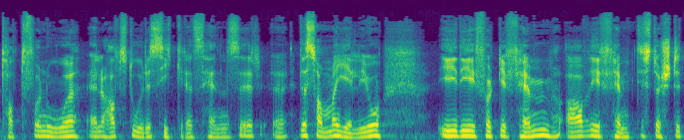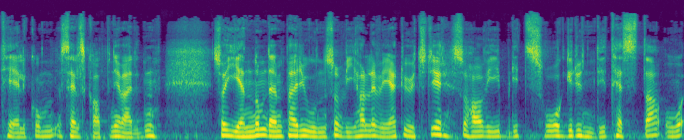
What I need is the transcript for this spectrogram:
tatt for noe eller hatt store sikkerhetshendelser. Det samme gjelder jo i de 45 av de 50 største telekom-selskapene i verden. Så gjennom den perioden som vi har levert utstyr, så har vi blitt så grundig testa og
